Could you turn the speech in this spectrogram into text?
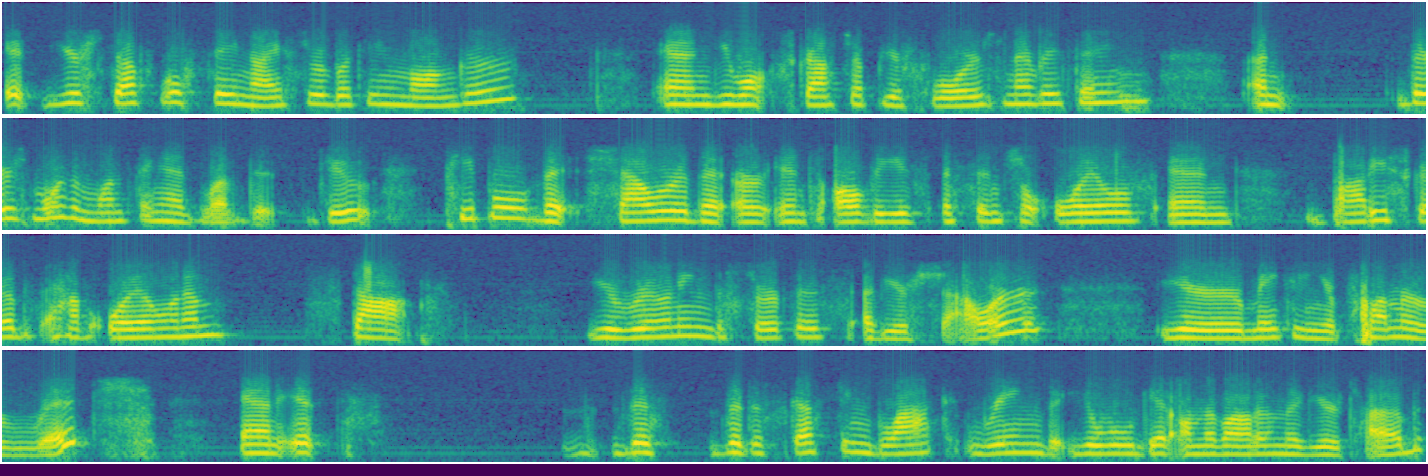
it your stuff will stay nicer looking longer, and you won't scratch up your floors and everything. And there's more than one thing I'd love to do. People that shower that are into all these essential oils and body scrubs that have oil in them, stop. You're ruining the surface of your shower. You're making your plumber rich, and it's this the disgusting black ring that you will get on the bottom of your tub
